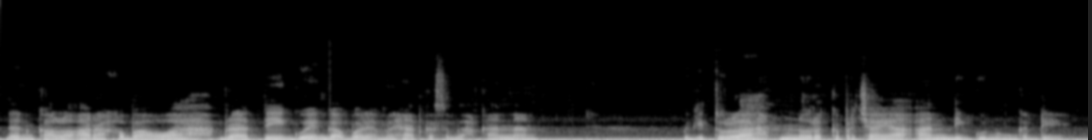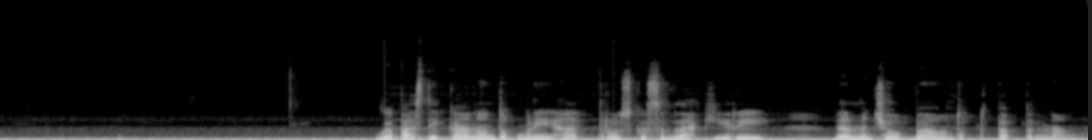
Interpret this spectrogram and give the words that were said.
Dan kalau arah ke bawah, berarti gue gak boleh melihat ke sebelah kanan. Begitulah menurut kepercayaan di Gunung Gede. Gue pastikan untuk melihat terus ke sebelah kiri dan mencoba untuk tetap tenang.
